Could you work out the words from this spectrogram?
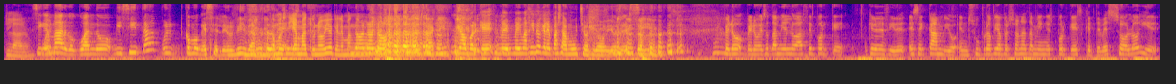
Claro. Sin Bueno, embargo, cuando visita, pues como que se le olvida. ¿Cómo se llama tu novio? Que le No, mandamos no, no. desde aquí. No, porque me, me imagino que le pasa a muchos novios eso. Pero, pero eso también lo hace porque, quiero decir, e- ese cambio en su propia persona también es porque es que te ves solo y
